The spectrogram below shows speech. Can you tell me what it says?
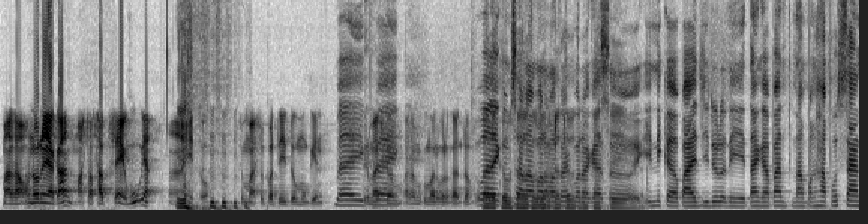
masalah honornya kan, masa satu sewu ya. Nah Iya. itu, cuma seperti itu mungkin. Baik, Terima kasih. Assalamualaikum warahmatullahi wabarakatuh. Waalaikumsalam warahmatullahi wabarakatuh. Ini ke Pak Haji dulu nih tanggapan tentang penghapusan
